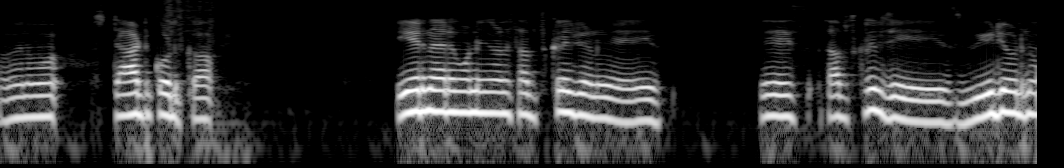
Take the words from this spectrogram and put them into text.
അപ്പോൾ നമ്മൾ സ്റ്റാർട്ട് കൊടുക്കാം. ഈ ഒരു നേരം കൊണ്ട് നിങ്ങൾ സബ്സ്ക്രൈബ് ചെയ്യണം ഗേസ് ഗേസ് സബ്സ്ക്രൈബ് ചെയ്യേസ് വീഡിയോ ഇടുന്ന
